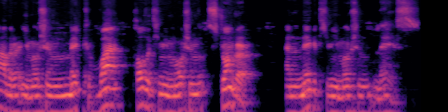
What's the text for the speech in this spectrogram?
other emotion, make one positive emotion stronger and negative emotion less.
